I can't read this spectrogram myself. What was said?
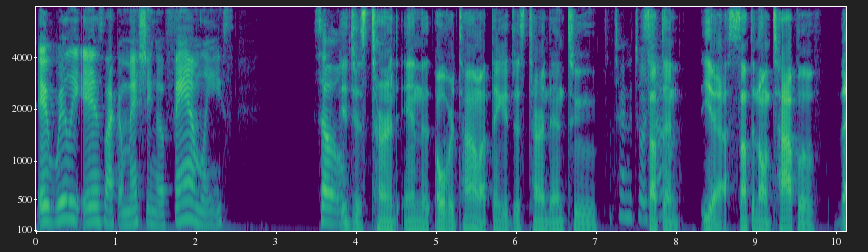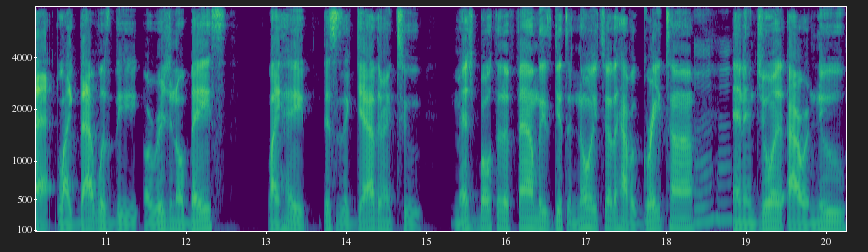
it really is like a meshing of families so it just turned into over time. I think it just turned into turn into a something. show. Yeah, something on top of that. Like that was the original base. Like, hey, this is a gathering to mesh both of the families, get to know each other, have a great time, Mm-hmm. and enjoy our new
